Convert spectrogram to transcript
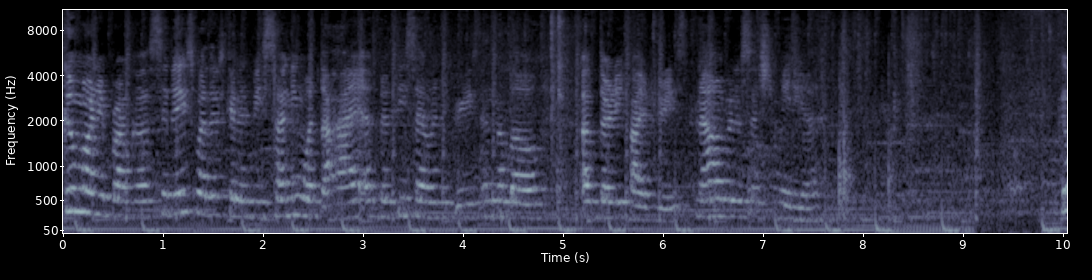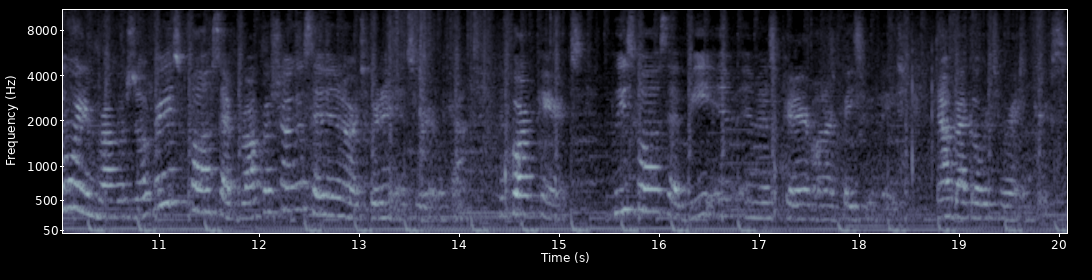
Good morning, Broncos. Today's weather is going to be sunny with a high of 57 degrees and the low of 35 degrees. Now over to social media. Good morning, Broncos. Don't forget to follow us at Broncos Strongest 7 on our Twitter and Instagram account. And for our parents, please follow us at BMMS Parent on our Facebook page. Now back over to our anchors.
